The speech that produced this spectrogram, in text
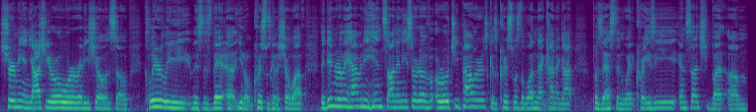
Shermie and Yashiro were already shown, so clearly this is their. Uh, you know, Chris was going to show up. They didn't really have any hints on any sort of Orochi powers because Chris was the one that kind of got possessed and went crazy and such. But um,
